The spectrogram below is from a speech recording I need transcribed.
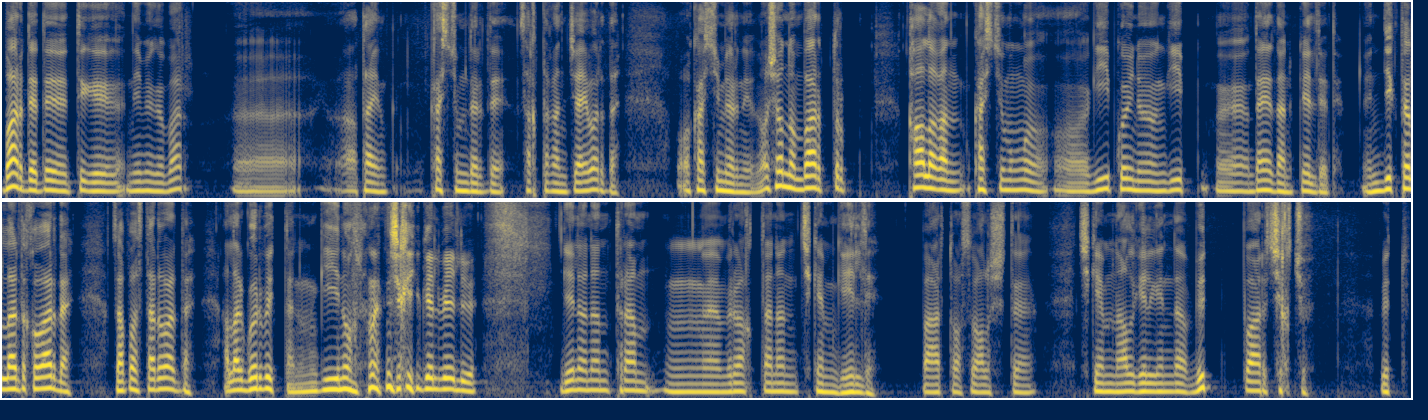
бар деди тиги немеге бар? Атайын костюмдерди сактаган жай бар да. Костюмерный ошондон барып туруп каалаган костюмуңду э, кийип көйнөгүңү кийип даярданып кел деди эми дикторлордуку бар да запастары бар да алар көрбөйт да кийинип анан кийип келбейлиби келип анан турам бир убакта анан чикем келди баары тосуп алышты чикемин ал келгенде бүт баары чыкчу бүт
